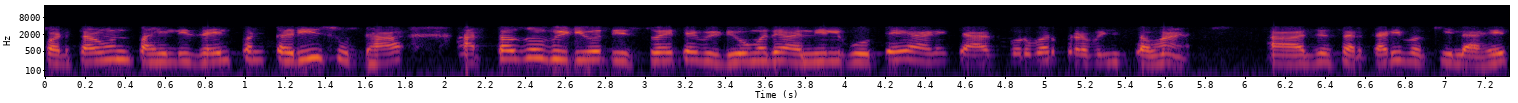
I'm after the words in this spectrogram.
पडताळून पाहिली जाईल. पण तरी सुद्धा आता जो व्हिडिओ दिसतोय त्या व्हिडिओमध्ये अनिल गोटे आणि त्याचबरोबर प्रवीण चव्हाण जे सरकारी वकील आहेत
